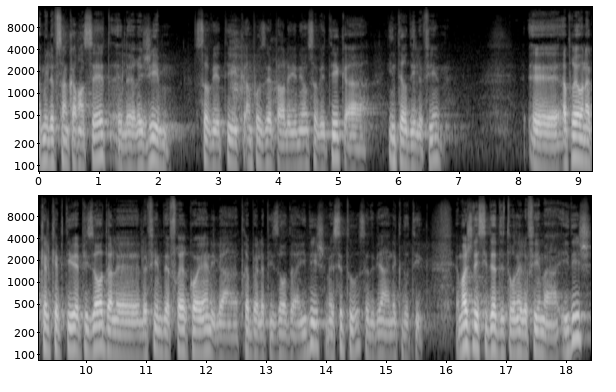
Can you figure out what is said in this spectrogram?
En 1947, le régime soviétique imposé par l'Union soviétique a interdit le film. Après, on a quelques petits épisodes dans le, film des frères Cohen. Il y a un très bel épisode en yiddish, mais c'est tout, ça devient anecdotique. Et moi, j'ai décidé de tourner le film en yiddish.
